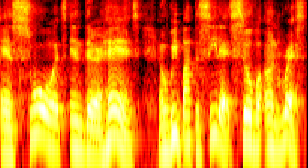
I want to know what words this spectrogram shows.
and swords in their hands. And we about to see that silver unrest.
